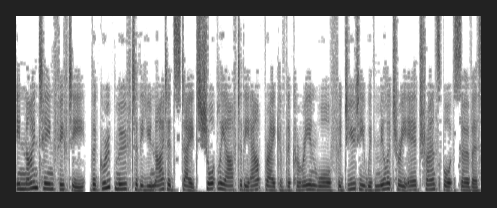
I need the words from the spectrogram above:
In 1950, the group moved to the United States shortly after the outbreak of the Korean War for duty with Military Air Transport Service.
